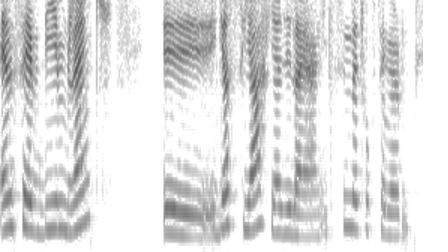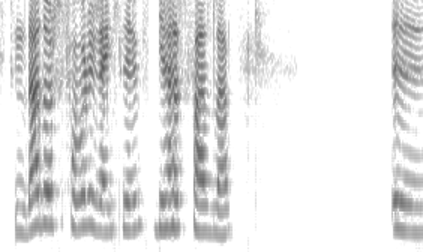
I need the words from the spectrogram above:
En sevdiğim renk e, ya siyah ya lila yani. İkisini de çok seviyorum. Şimdi daha doğrusu favori renklerim biraz fazla. E,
